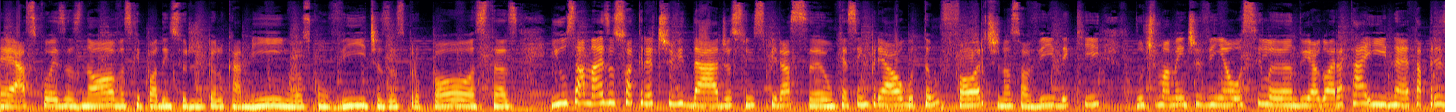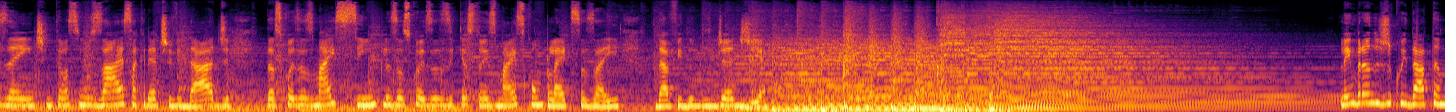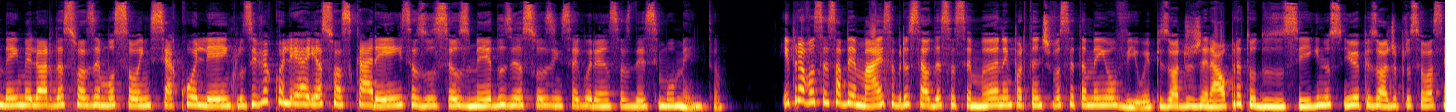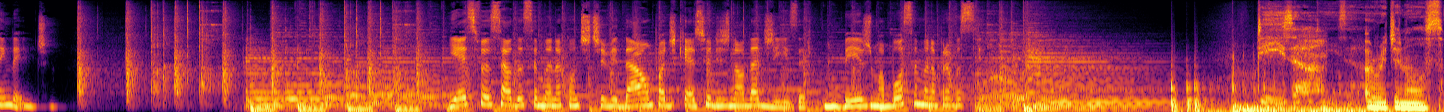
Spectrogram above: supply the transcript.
é, as coisas novas que podem surgir pelo caminho, os convites, as propostas e usar mais a sua criatividade, a sua inspiração, que é sempre algo tão forte na sua vida e que ultimamente vinha oscilando e agora tá aí, né? Tá presente. Então, assim, usar essa criatividade das coisas mais simples, as coisas e questões mais complexas aí da vida do dia a dia. Lembrando de cuidar também melhor das suas emoções, se acolher, inclusive acolher aí as suas carências, os seus medos e as suas inseguranças desse momento. E para você saber mais sobre o céu dessa semana, é importante você também ouvir o episódio geral para todos os signos e o episódio para o seu ascendente. E esse foi o Céu da Semana com Titividade, um podcast original da Deezer. Um beijo, uma boa semana para você. Deezer. Originals.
